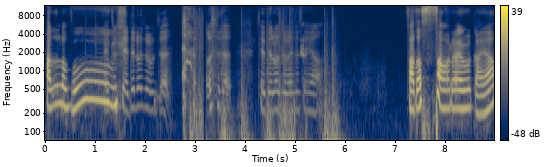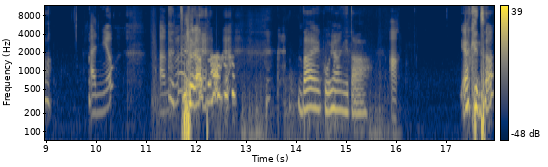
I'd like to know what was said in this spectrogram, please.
할로부. 좀 제대로 좀, 제대로 좀 해주세요. 받았어를 해볼까요? 아니요? 안 돼. 들어가자. 나의 고향이다. 악. 야, 괜찮아?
